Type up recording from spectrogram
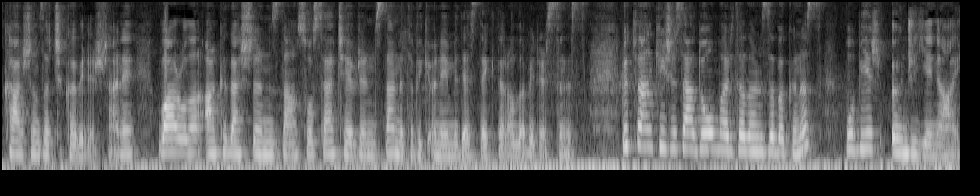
karşınıza çıkabilir. Yani var olan arkadaşlarınızdan, sosyal çevrenizden de tabii ki önemli destekler alabilirsiniz. Lütfen kişisel doğum haritalarınıza bakınız. Bu bir öncü yeni ay.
